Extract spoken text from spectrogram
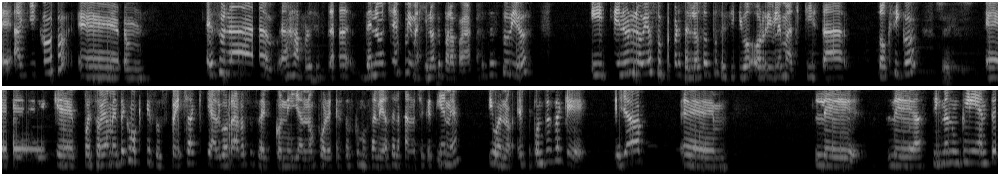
eh, Akiko eh, es una ajá, prostituta de noche, me imagino que para pagar sus estudios, y tiene un novio súper celoso, posesivo, horrible, machista, tóxico, Sí. eh, que pues obviamente como que sospecha que algo raro sucede con ella, ¿no? Por estas como salidas de la noche que tiene. Y bueno, el punto es de que ella eh, le, le asignan un cliente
